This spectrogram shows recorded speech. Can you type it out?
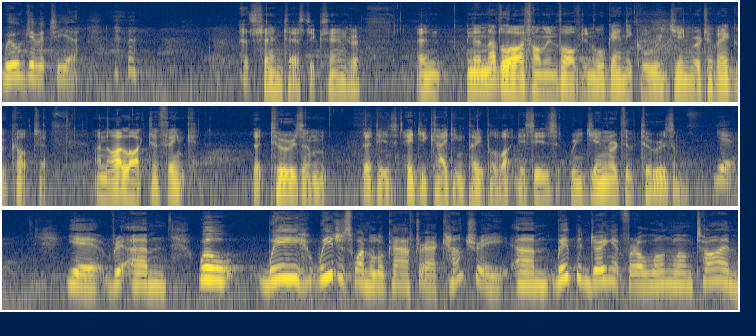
we'll give it to you. That's fantastic, Sandra. And in another life, I'm involved in organic or regenerative agriculture. And I like to think that tourism that is educating people like this is regenerative tourism. Yeah. Yeah. Um, well, we we just want to look after our country. Um, we've been doing it for a long, long time,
